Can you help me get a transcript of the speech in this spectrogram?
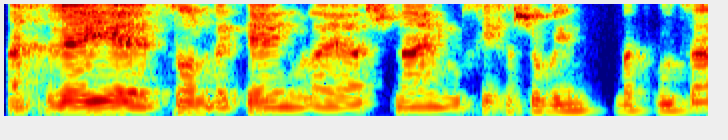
אחרי אה, סון וקיין אולי השניים הכי חשובים בקבוצה.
